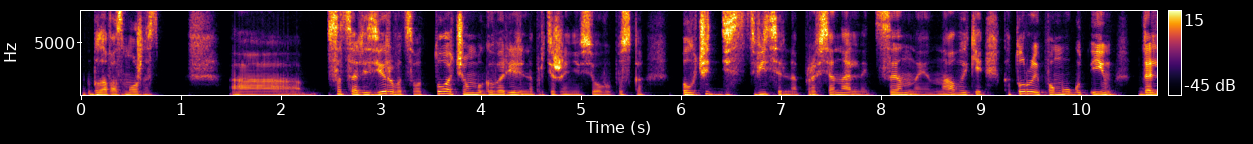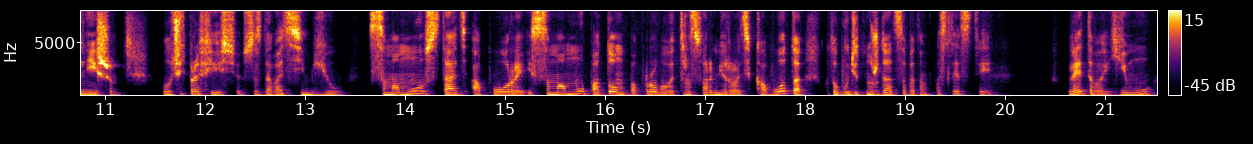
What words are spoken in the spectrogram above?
была возможность социализироваться, вот то, о чем мы говорили на протяжении всего выпуска, получить действительно профессиональные, ценные навыки, которые помогут им в дальнейшем получить профессию, создавать семью, самому стать опорой и самому потом попробовать трансформировать кого-то, кто будет нуждаться в этом впоследствии. Для этого ему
